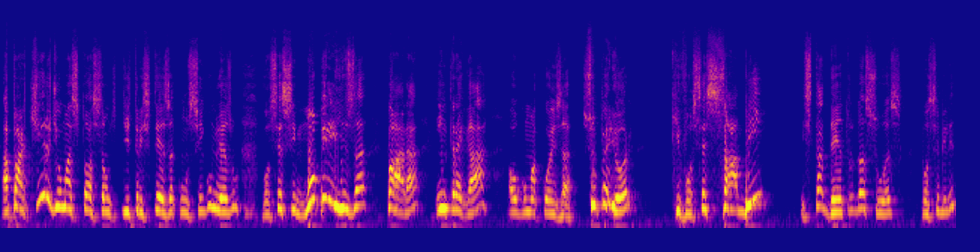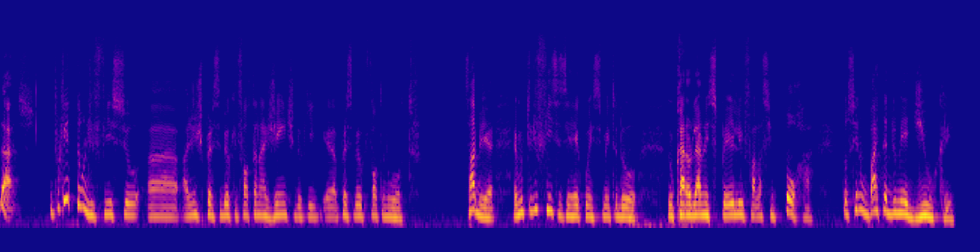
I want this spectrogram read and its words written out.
a partir de uma situação de tristeza consigo mesmo, você se mobiliza para entregar alguma coisa superior que você sabe está dentro das suas possibilidades. E por que é tão difícil uh, a gente perceber o que falta na gente do que uh, perceber o que falta no outro? Sabe? É, é muito difícil esse reconhecimento do, do cara olhar no espelho e falar assim, porra, tô sendo um baita de medíocre.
